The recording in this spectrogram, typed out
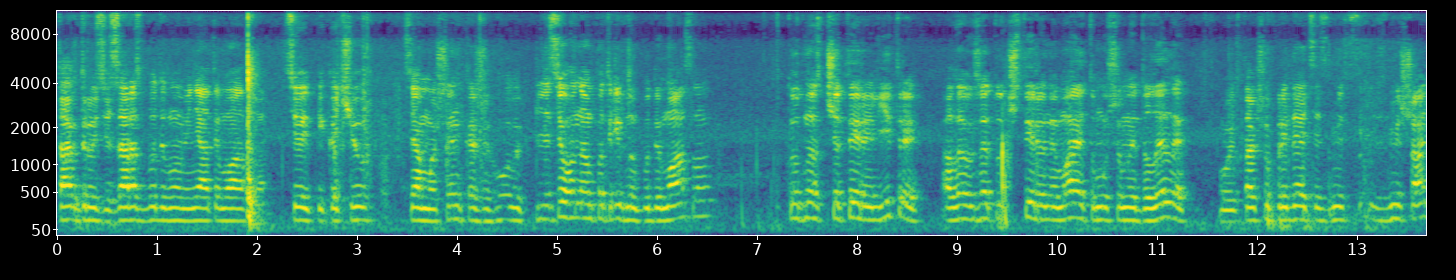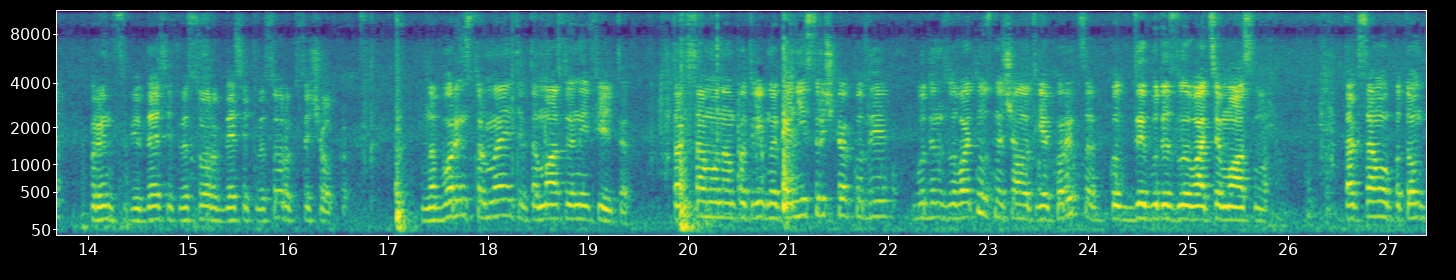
Так, друзі, зараз будемо міняти масло цієї Пікачу. Ця машинка Жигулик. Для цього нам потрібно буде масло. Тут у нас 4 літри, але вже тут 4 немає, тому що ми долили. Ось так що прийдеться змішати. В принципі, 10 В40, 10 В40, все чітко. Набор інструментів та масляний фільтр. Так само нам потрібна каністрочка, куди будемо зливати. Ну, спочатку таке корице, куди буде зливатися масло. Так само потім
